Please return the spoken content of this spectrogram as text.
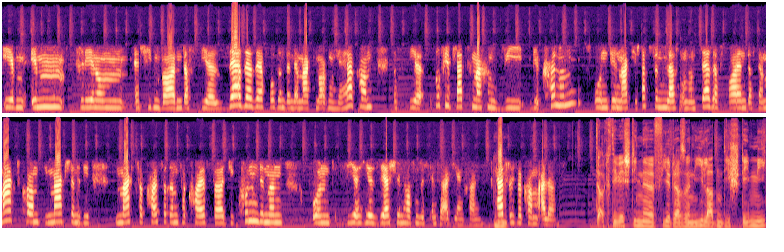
eben im Plenum entschieden worden, dass wir sehr, sehr, sehr froh sind, wenn der Markt morgen hierher kommt, dass wir so viel Platz machen, wie wir können und den Markt hier stattfinden lassen und uns sehr, sehr freuen, dass der Markt kommt, die Marktstände, die Marktverkäuferinnen, Verkäufer, die Kundinnen und wir hier sehr schön hoffentlich interagieren können. Mhm. Herzlich willkommen alle. Die Aktivistinnen führen also eine einladende Stimmung.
